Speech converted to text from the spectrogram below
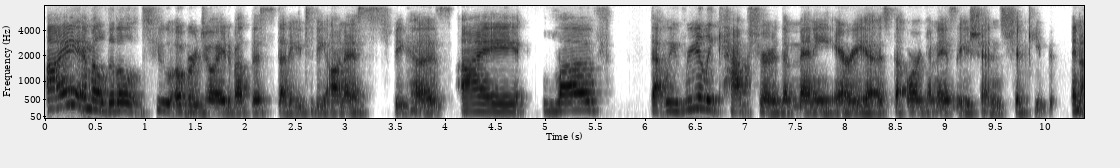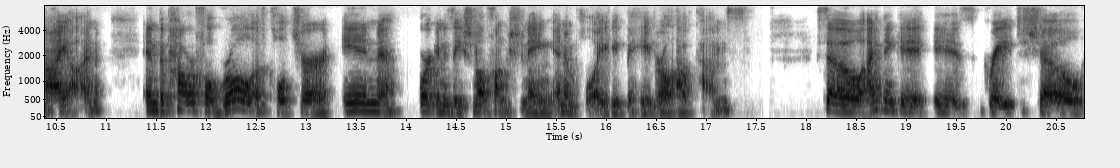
I am a little too overjoyed about this study, to be honest, because I love that we really capture the many areas that organizations should keep an eye on and the powerful role of culture in organizational functioning and employee behavioral outcomes. So I think it is great to show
